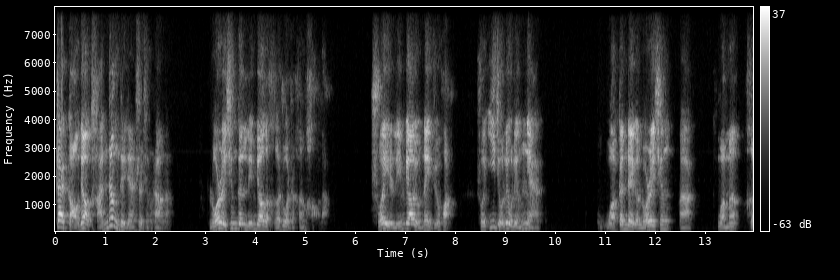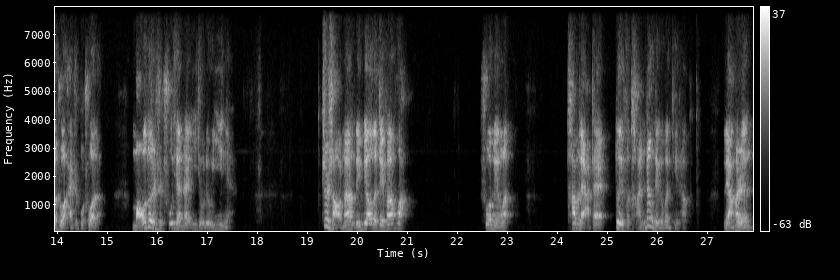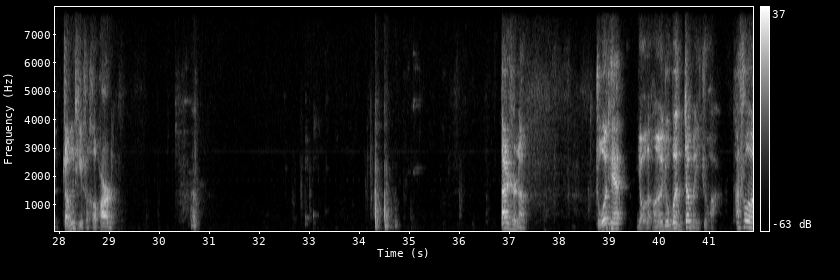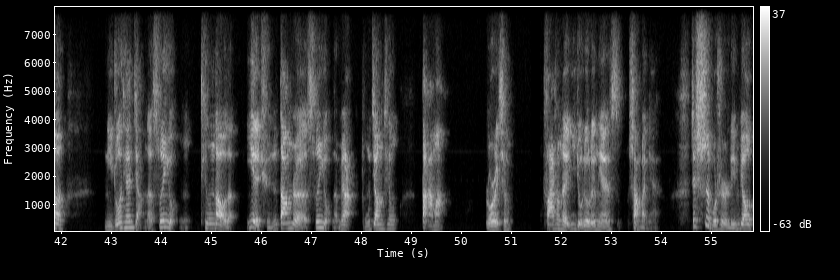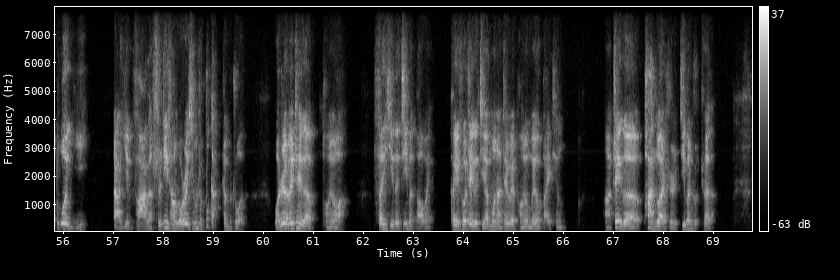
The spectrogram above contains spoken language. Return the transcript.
在搞掉谭政这件事情上呢，罗瑞卿跟林彪的合作是很好的，所以林彪有那句话说：“一九六零年，我跟这个罗瑞卿啊，我们合作还是不错的。矛盾是出现在一九六一年，至少呢，林彪的这番话。”说明了，他们俩在对付谭政这个问题上，两个人整体是合拍的。但是呢，昨天有的朋友就问这么一句话，他说：“你昨天讲的孙勇听到的叶群当着孙勇的面同江青大骂罗瑞卿。”发生在一九六零年上半年，这是不是林彪多疑啊引发的？实际上，罗瑞卿是不敢这么做的。我认为这个朋友啊，分析的基本到位，可以说这个节目呢，这位朋友没有白听啊，这个判断是基本准确的。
